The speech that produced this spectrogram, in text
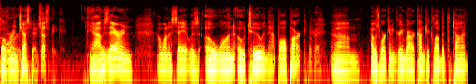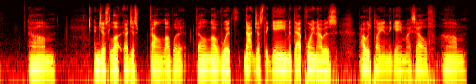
Over in Chesapeake. Chesapeake. Yeah, I was there, and I want to say it was 01, 02 in that ballpark. Okay. Um, I was working at Greenbrier Country Club at the time, um, and just lo- I just fell in love with it. Fell in love with not just the game. At that point, I was I was playing the game myself, um,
